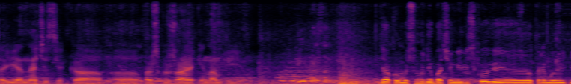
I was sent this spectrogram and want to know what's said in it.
це є нечисть, яка е, перешкоджає і нам, і їм. Дякую. Ми сьогодні бачимо і військові е, отримують,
